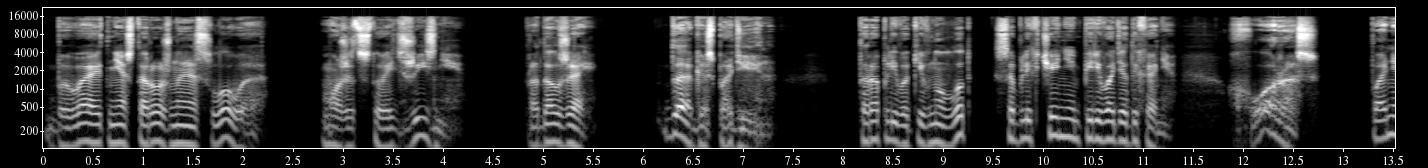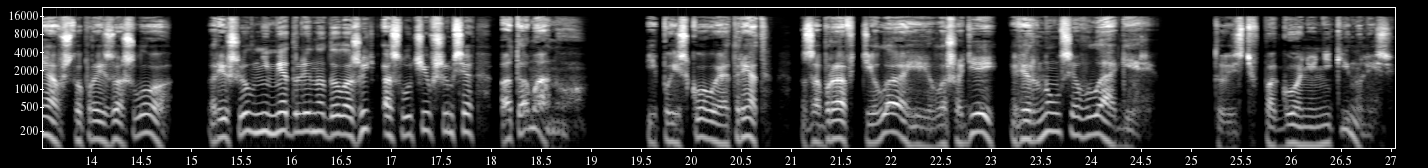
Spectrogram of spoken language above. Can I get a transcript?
Бывает неосторожное слово, может стоить жизни. Продолжай». «Да, господин», — торопливо кивнул Лот, с облегчением переводя дыхание. Хорос, поняв, что произошло, решил немедленно доложить о случившемся атаману. И поисковый отряд, забрав тела и лошадей, вернулся в лагерь. То есть в погоню не кинулись?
